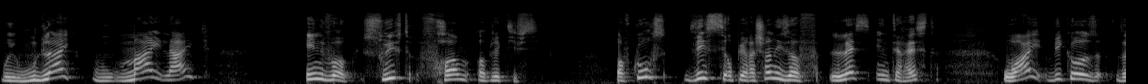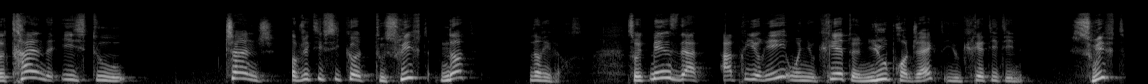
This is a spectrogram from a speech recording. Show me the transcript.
we would like, we might like, invoke Swift from Objective-C. Of course, this operation is of less interest. Why? Because the trend is to change Objective-C code to Swift, not the reverse. So it means that a priori, when you create a new project, you create it in Swift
